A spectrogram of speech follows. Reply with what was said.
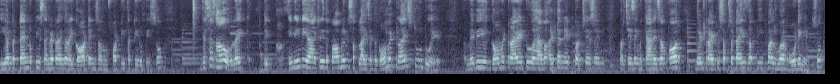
Even the 10 rupees sanitizer i got in some 40 30 rupees. So this is how like in india actually the problem is supply side. The government tries to do it. Maybe government try to have an alternate purchasing purchasing mechanism or they'll try to subsidize the people who are holding it. So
